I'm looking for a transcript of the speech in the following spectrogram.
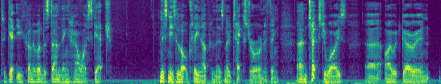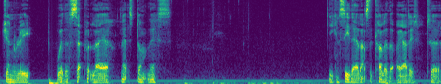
to get you kind of understanding how I sketch. This needs a lot of cleanup and there's no texture or anything. Um, texture wise, uh, I would go in generally with a separate layer. Let's dump this. You can see there that's the colour that I added to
